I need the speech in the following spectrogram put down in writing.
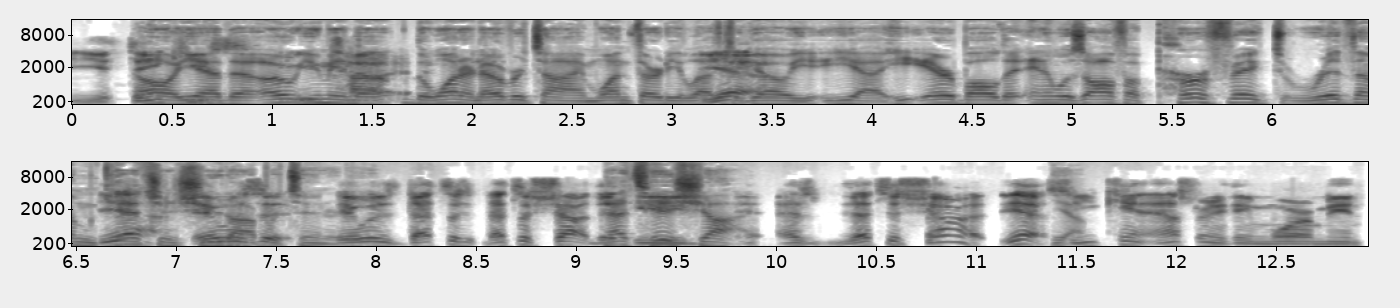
you think. Oh yeah, the oh you mean the, the one in overtime, one thirty left Yeah. to go. Yeah, he airballed it, and it was off a perfect rhythm catch and shoot it was a- opportunity. it was that's a that's a shot. That That's he his shot. Has, that's a shot. Yeah. So Yeah. you can't ask for anything more. I mean,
